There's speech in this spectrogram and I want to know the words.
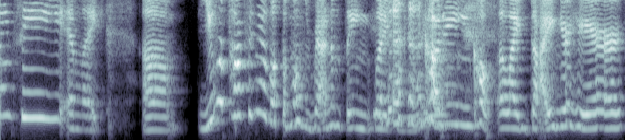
Mincy, and like, um, you would talk to me about the most random things, like cutting, co- uh, like dyeing your hair.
